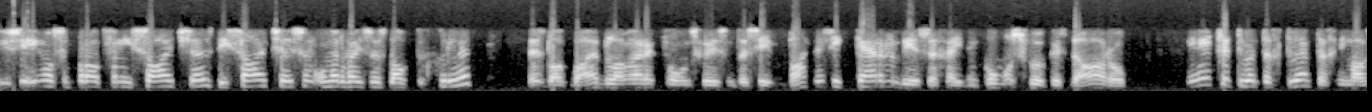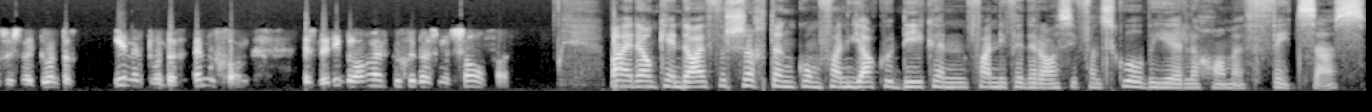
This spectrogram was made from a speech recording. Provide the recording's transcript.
dis die Engelse praat van die side shows. Die side shows in onderwys is dalk te groot. Dis dalk baie belangrik vir ons gewees om te sê wat is die kernbesigheid en kom ons fokus daarop. Nie net vir 2020 nie, maar as ons nou 2021 ingaan, is dit die belangrike goed wat ons moet saamvat. Baie dankie en daai versigtiging kom van Jaco Deken van die Federasie van Skoolbeheerliggame FETSAS.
